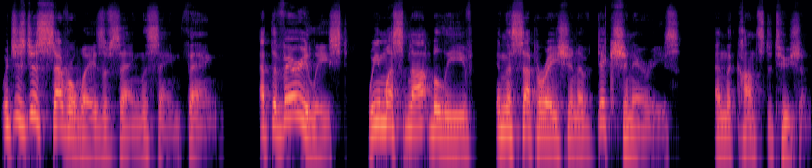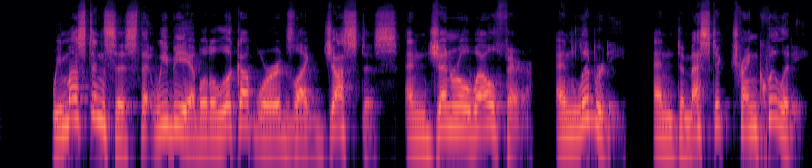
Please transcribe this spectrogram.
which is just several ways of saying the same thing. At the very least, we must not believe in the separation of dictionaries and the Constitution. We must insist that we be able to look up words like justice and general welfare and liberty and domestic tranquility.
